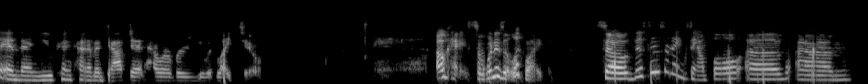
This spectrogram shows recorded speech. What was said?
and then you can kind of adapt it however you would like to. Okay, so what does it look like? So this is an example of um,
